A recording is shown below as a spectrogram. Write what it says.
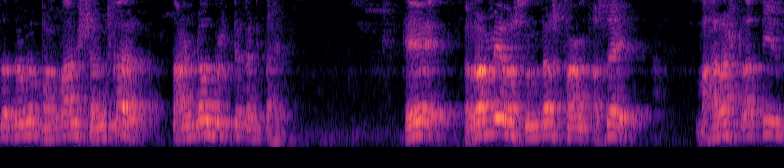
तर जणू भगवान शंकर तांडव नृत्य करीत आहे. हे रम्य व सुंदर स्थान असे महाराष्ट्रातील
